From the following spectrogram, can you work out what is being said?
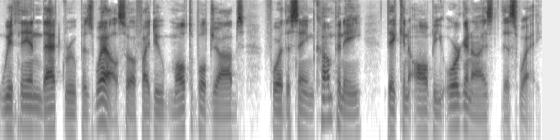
within that group as well. So if I do multiple jobs for the same company, they can all be organized this way.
